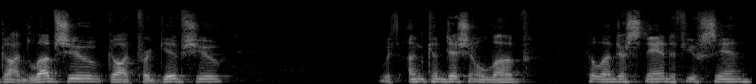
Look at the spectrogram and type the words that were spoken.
God loves you, God forgives you with unconditional love. He'll understand if you sin.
